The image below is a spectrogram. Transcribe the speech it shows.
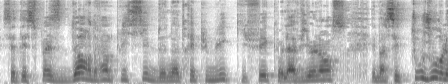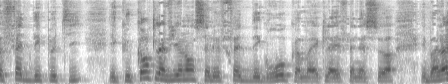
cette espèce d'ordre implicite de notre République qui fait que la violence, eh ben, c'est toujours le fait des petits, et que quand la violence est le fait des gros, comme avec la FNSEA, eh ben là,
